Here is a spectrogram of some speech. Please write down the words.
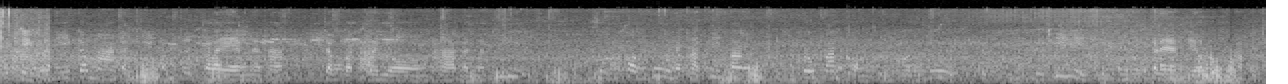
โอเควันนี้ก็มากันที่อำเภอแกลงนะคะ จังหวัดระยองพากันมาที่สุนทรภู่นะคะ ที่ตั้งรูปปั้นของสุนทรภู่อยู่ที่อำเภอแกลงเดี๋ยวเราพาไปช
